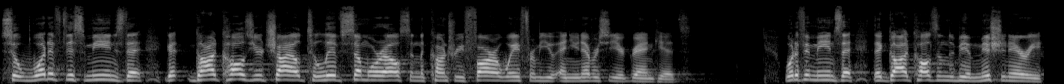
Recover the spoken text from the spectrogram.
so, what if this means that God calls your child to live somewhere else in the country, far away from you, and you never see your grandkids? What if it means that, that God calls them to be a missionary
